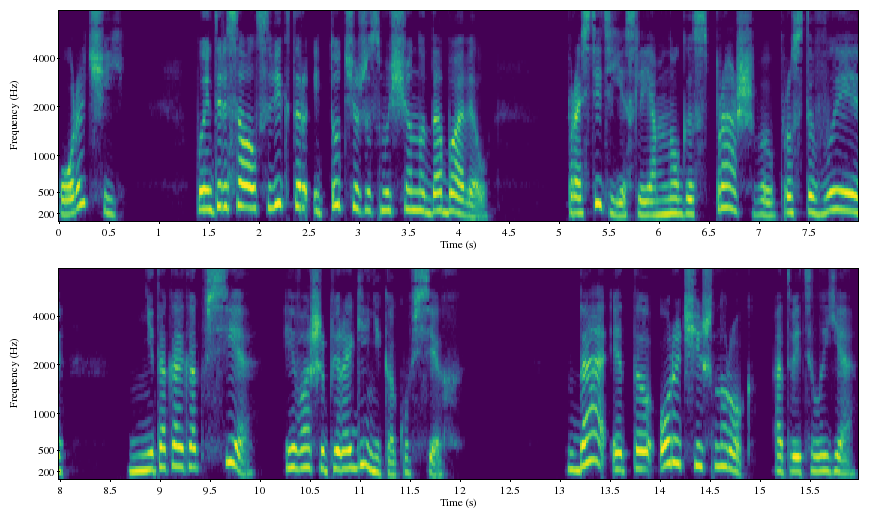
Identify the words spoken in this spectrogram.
орочий?» Поинтересовался Виктор и тотчас же смущенно добавил. «Простите, если я много спрашиваю, просто вы не такая, как все, и ваши пироги не как у всех». «Да, это орочий шнурок», — ответила я.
